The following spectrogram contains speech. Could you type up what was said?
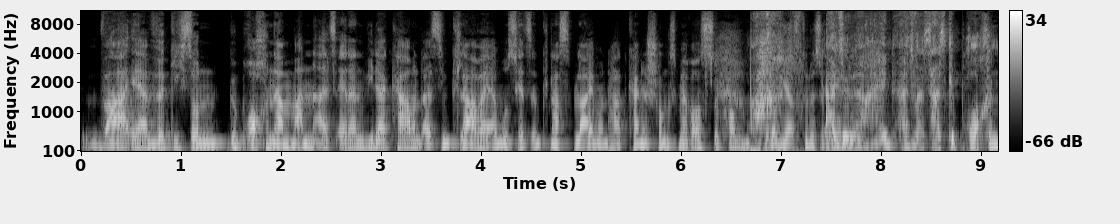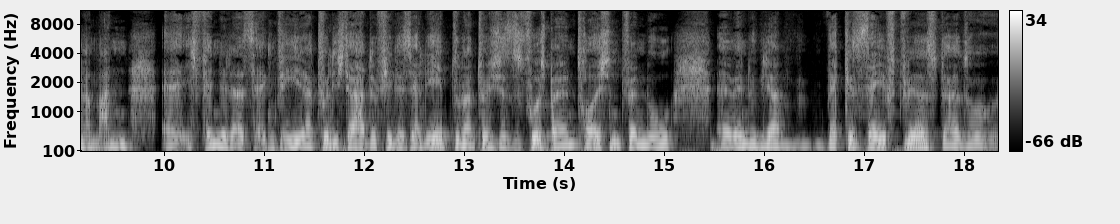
War er wirklich so ein gebrochener Mann, als er dann wiederkam und als ihm klar war, er muss jetzt im Knast bleiben und hat keine Chance mehr rauszukommen? Ach, Oder wie hast du das erlebt? Also nein, also was heißt gebrochener Mann? Äh, ich finde das irgendwie, natürlich, der hatte vieles erlebt und natürlich ist es furchtbar enttäuschend, wenn du, äh, wenn du wieder weggesaved wirst. Also,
